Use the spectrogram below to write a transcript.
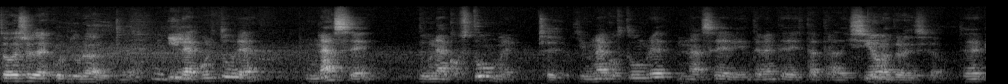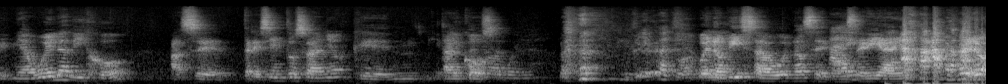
todo eso ya es cultural, ¿no? Y la cultura nace de una costumbre. Sí, Y una costumbre nace evidentemente de esta es tradición. una tradición. Entonces, mi abuela dijo hace 300 años que tal cosa. Abuela. Qué vieja tu abuela. Bueno, bisabuela, no sé cómo Ay. sería ahí. Pero,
